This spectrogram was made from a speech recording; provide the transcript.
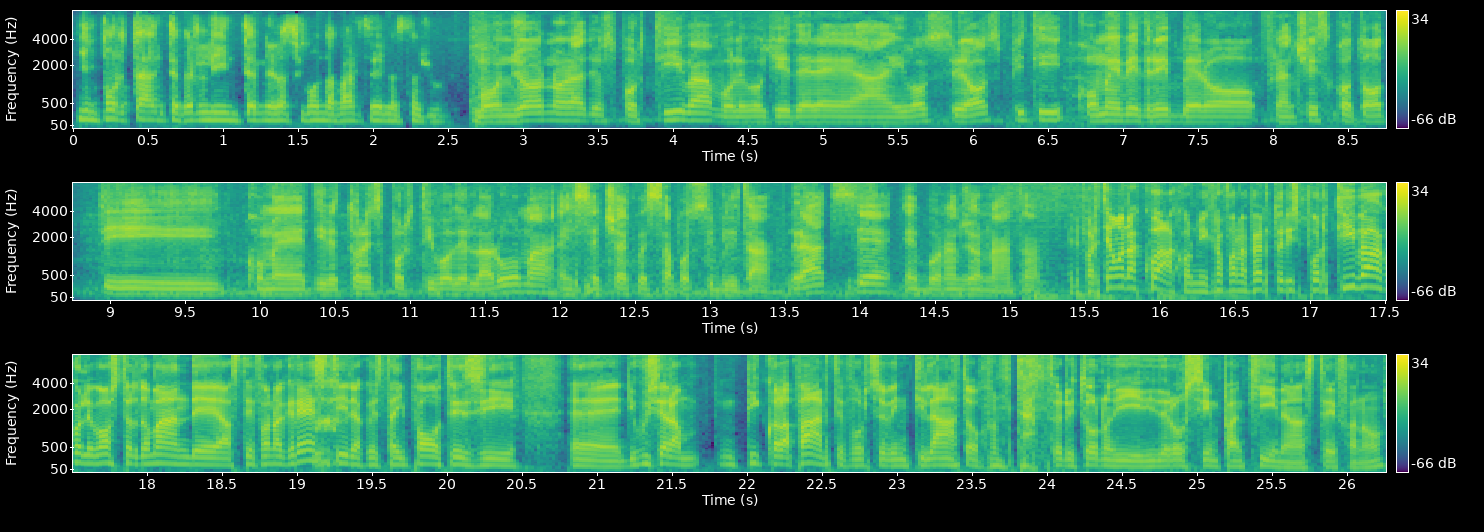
importante per l'Inter nella seconda parte della stagione. Buongiorno Radio Sportiva, volevo chiedere ai vostri ospiti come vedrebbero Francesco Totti come direttore sportivo della Roma e se c'è questa possibilità. Grazie e buona giornata. Ripartiamo da qua col microfono aperto di Sportiva con le vostre domande a Stefano Agresti da questa ipotesi eh, di cui si era in piccola parte forse ventilato con tanto ritorno di, di De Rossi in panchina, Stefano?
